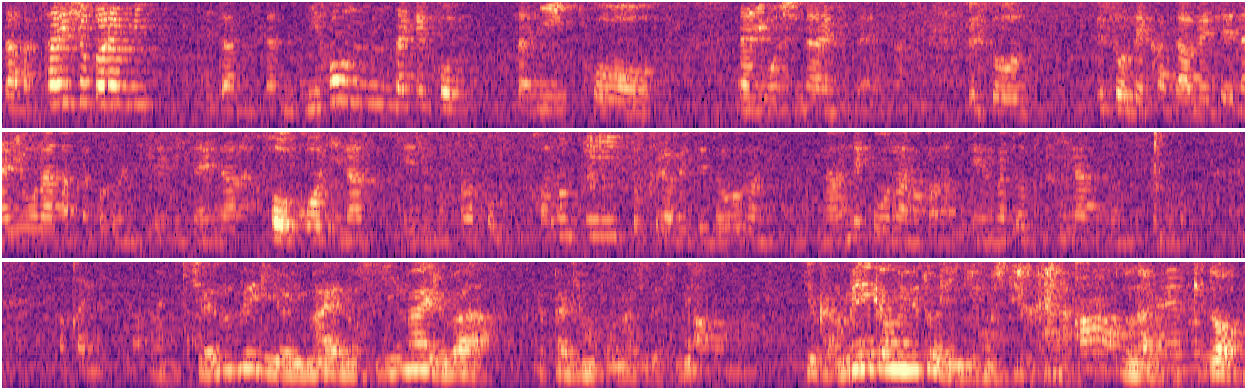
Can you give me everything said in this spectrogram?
だから最初から見てたんですが日本だけこんなにこう何もしないみたいな嘘嘘で固めて何もなかったことにするみたいな方向になってるのか他の国と比べてどうなのかなんでこうなのかなっていうのがちょっと気になったんですけどわかりますか？チェルノブイリより前のスリーマイルはやっぱり日本と同じですね。っていうかアメリカの言う通りに日本してるからこうなるんですけど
